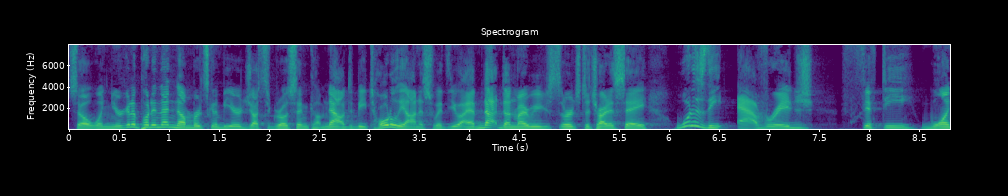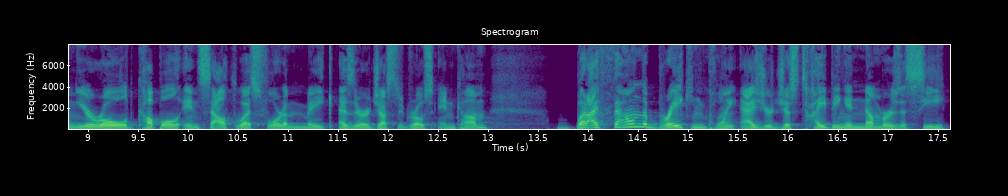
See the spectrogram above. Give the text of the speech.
So when you're going to put in that number, it's going to be your adjusted gross income. Now, to be totally honest with you, I have not done my research to try to say what is the average 51 year old couple in Southwest Florida make as their adjusted gross income. But I found the breaking point as you're just typing in numbers to see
